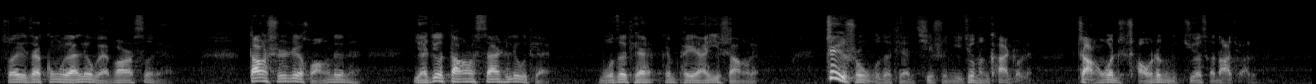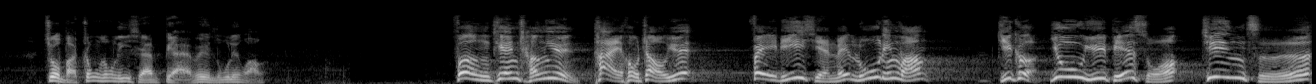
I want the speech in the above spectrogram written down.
所以在公元六百八十四年，当时这皇帝呢，也就当了三十六天。武则天跟裴炎一商量。这时候，武则天其实你就能看出来，掌握着朝政的决策大权了，就把中宗李显贬为庐陵王。奉天承运，太后诏曰：废李显为庐陵王，即刻幽于别所，钦此。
